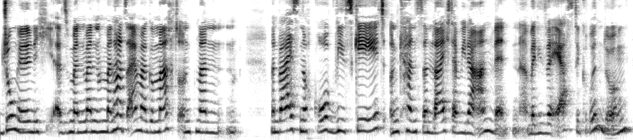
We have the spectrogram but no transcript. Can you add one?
Dschungel nicht, also man man man hat es einmal gemacht und man man weiß noch grob, wie es geht und kann es dann leichter wieder anwenden. Aber diese erste Gründung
